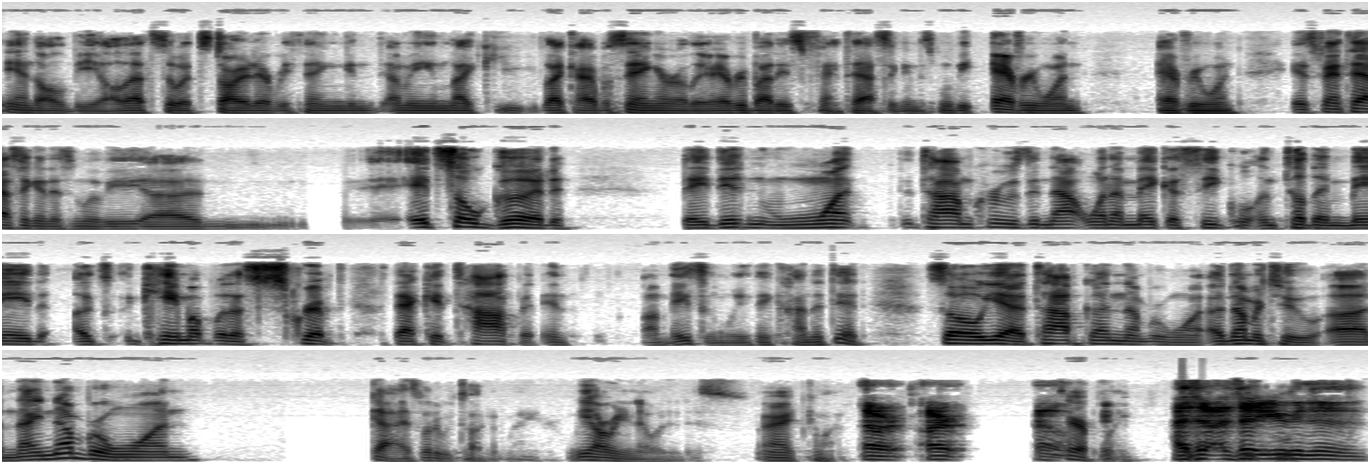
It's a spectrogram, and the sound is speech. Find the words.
the end all be all. That's what started everything. And I mean, like you, like I was saying earlier, everybody's fantastic in this movie. Everyone, everyone is fantastic in this movie. Uh, it's so good. They didn't want Tom Cruise did not want to make a sequel until they made a, came up with a script that could top it, and amazingly, they kind of did. So yeah, Top Gun number one, uh, number two, uh, number one. Guys, what are we talking about here? We already know what it is. All right, come on. Our, our, oh, Airplane. I, th- I thought you were gonna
